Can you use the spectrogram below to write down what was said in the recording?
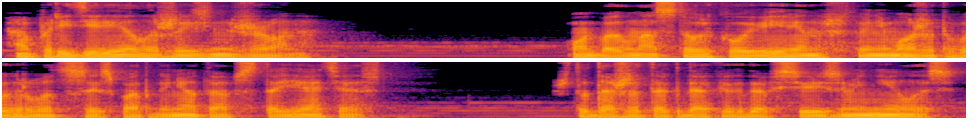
определил жизнь Джона. Он был настолько уверен, что не может вырваться из-под гнета обстоятельств, что даже тогда, когда все изменилось,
